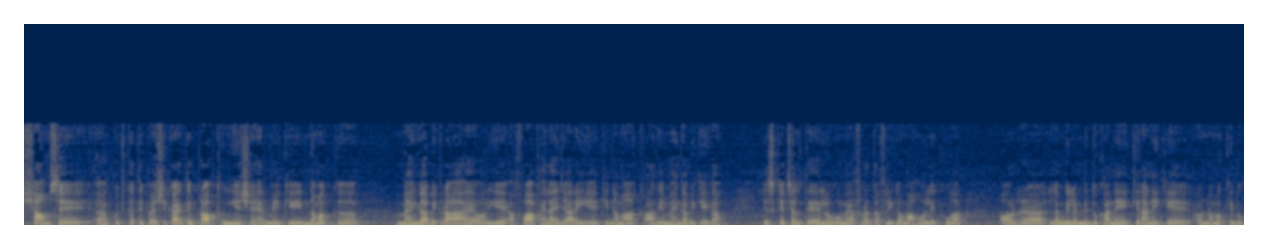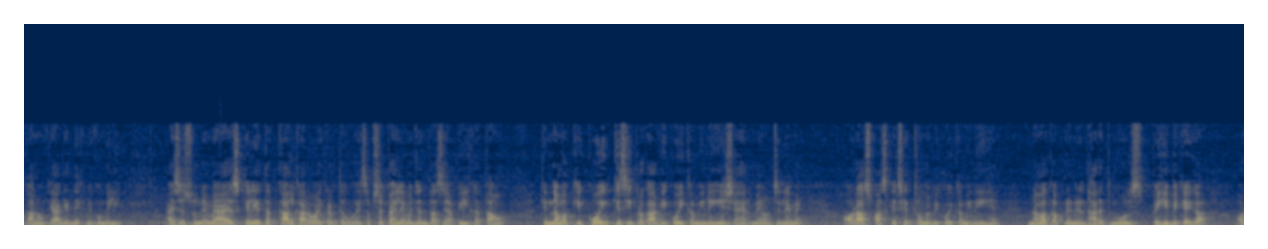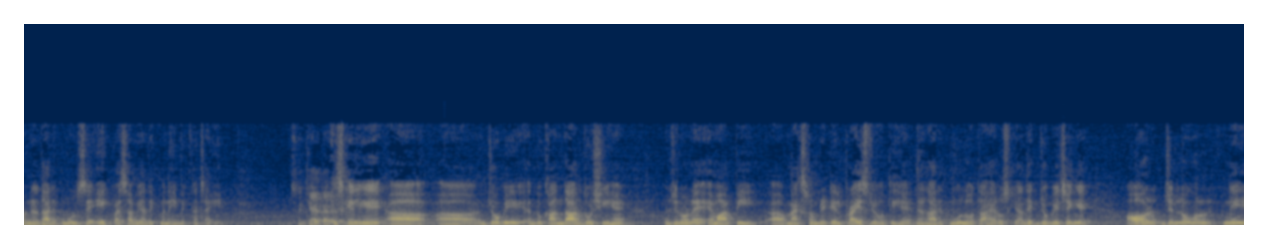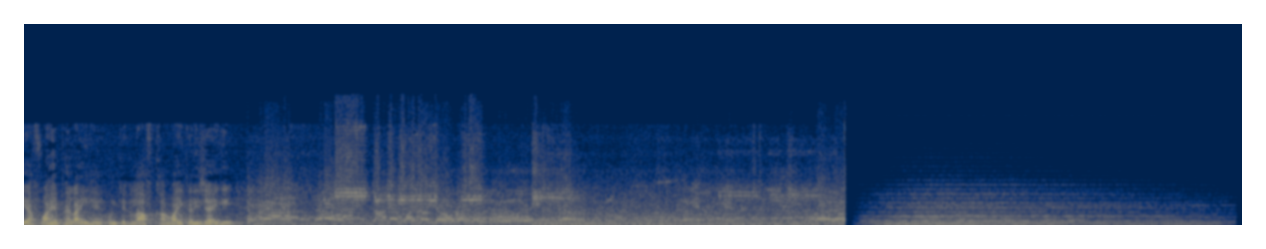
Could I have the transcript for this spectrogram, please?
शाम से कुछ कतिपय शिकायतें प्राप्त हुई हैं शहर में कि नमक महँगा बिक रहा है और ये अफवाह फैलाई जा रही है कि नमक आगे महँगा बिकेगा। इसके चलते लोगों में अफरा तफरी का माहौल एक हुआ और लंबी लंबी दुकानें, किराने के और नमक की दुकानों के आगे देखने को मिली। ऐसे सुनने में आया, इसके लिए तत्काल कार्रवाई करते हुए सबसे पहले मैं जनता से अपील करता हूँ कि नमक की कोई किसी प्रकार की कोई कमी नहीं है शहर में और ज़िले में और आसपास के क्षेत्रों में भी कोई कमी नहीं है। नमक अपने निर्धारित मूल्य पे ही बिकेगा और निर्धारित मूल्य से एक पैसा भी अधिक में नहीं बिकना चाहिए। क्या इसके लिए आ, आ, जो भी दुकानदार दोषी हैं जिन्होंने M R P maximum retail price जो होती है निर्धारित मूल्य होता है उसके अधिक जो बेचेंगे और जिन लोगों ने ये अफवाहें फैलाई हैं उनके खिलाफ कार्रवाई करी जाएगी।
